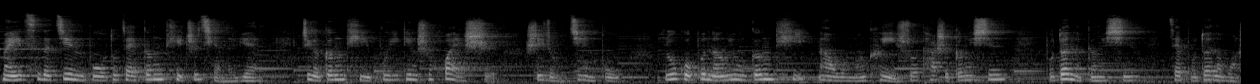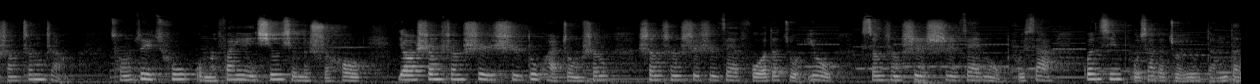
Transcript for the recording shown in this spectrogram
每一次的进步都在更替之前的愿，这个更替不一定是坏事，是一种进步。如果不能用更替，那我们可以说它是更新，不断的更新，在不断的往上增长。从最初我们发愿修行的时候，要生生世世度化众生，生生世世在佛的左右，生生世世在某菩萨、观心菩萨的左右等等。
